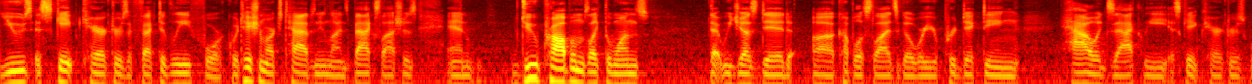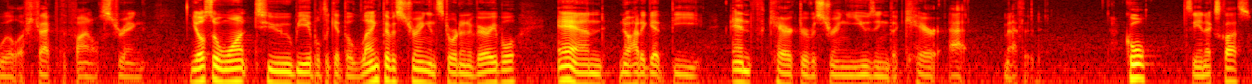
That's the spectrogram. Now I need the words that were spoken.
use escape characters effectively for quotation marks, tabs, new lines, backslashes, and do problems like the ones that we just did a couple of slides ago where you're predicting how exactly escape characters will affect the final string. You also want to be able to get the length of a string and store it in a variable and know how to get the nth character of a string using the char at method. Cool. See you next class.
